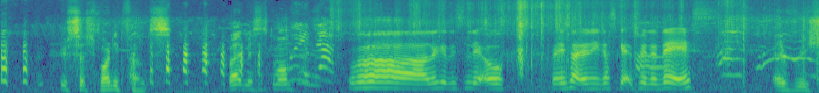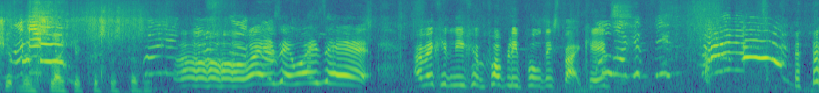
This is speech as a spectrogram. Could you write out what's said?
You're such smarty pants. right, missus, come on. Whoa, look at this little. But it's like only just gets rid of this. Every shipment's like a Christmas present. Oh, what is it? What is it? I reckon you can probably pull this back, kids. Oh, I can see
